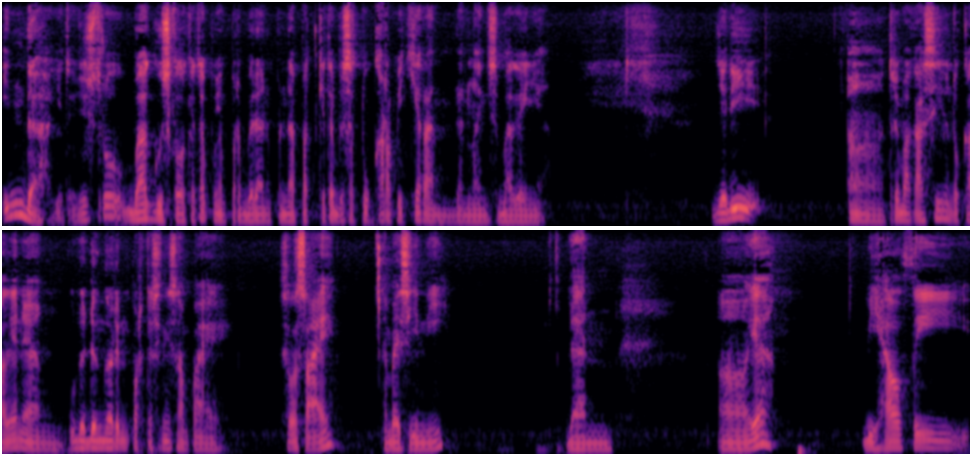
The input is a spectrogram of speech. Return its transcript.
indah gitu. Justru bagus kalau kita punya perbedaan pendapat kita bisa tukar pikiran dan lain sebagainya. Jadi uh, terima kasih untuk kalian yang udah dengerin podcast ini sampai selesai sampai sini. Dan uh, ya yeah, be healthy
